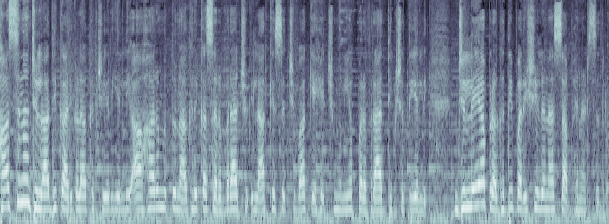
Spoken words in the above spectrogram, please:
ಹಾಸನ ಜಿಲ್ಲಾಧಿಕಾರಿಗಳ ಕಚೇರಿಯಲ್ಲಿ ಆಹಾರ ಮತ್ತು ನಾಗರಿಕ ಸರಬರಾಜು ಇಲಾಖೆ ಸಚಿವ ಕೆಎಚ್ ಮುನಿಯಪ್ಪರವರ ಅಧ್ಯಕ್ಷತೆಯಲ್ಲಿ ಜಿಲ್ಲೆಯ ಪ್ರಗತಿ ಪರಿಶೀಲನಾ ಸಭೆ ನಡೆಸಿದರು.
